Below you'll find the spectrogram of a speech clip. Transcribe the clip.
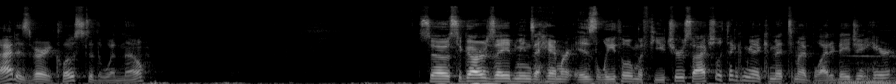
That is very close to the win, though. So Sigar's Aid means a hammer is lethal in the future, so I actually think I'm going to commit to my Blighted Agent here.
